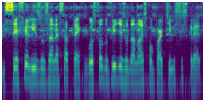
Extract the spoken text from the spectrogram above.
e ser feliz usando essa técnica. Gostou do vídeo? Ajuda nós, compartilha e se inscreve.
